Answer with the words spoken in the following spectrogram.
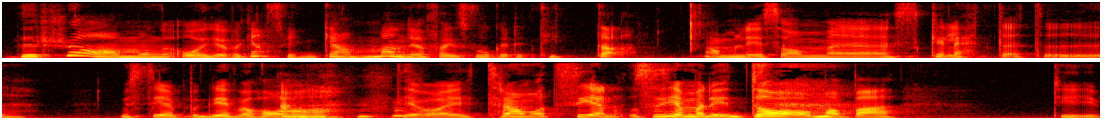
bra många år, jag var ganska gammal när jag faktiskt vågade titta. Ja men det är som eh, skelettet i Mysteriet på Greveholm. Ja. Det var ju traumatiserande. Och så ser man det idag och man bara, det är ju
